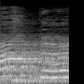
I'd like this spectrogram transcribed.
I've been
